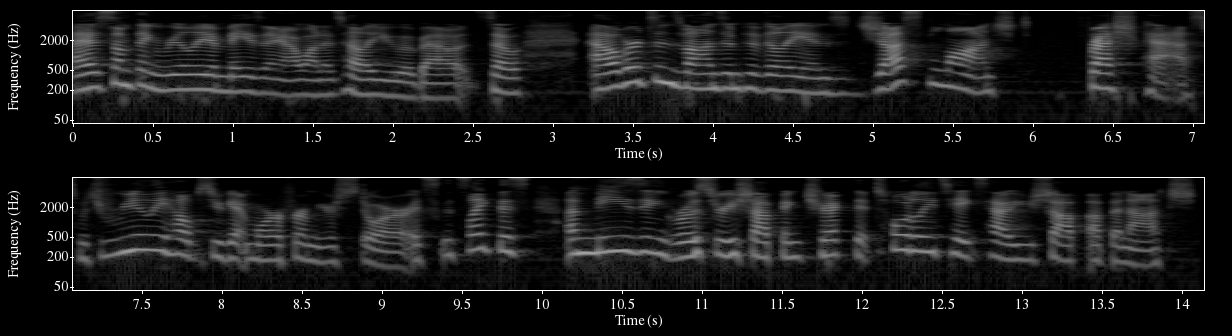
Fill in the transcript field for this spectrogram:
I have something really amazing I want to tell you about. So Albertsons, Vons, and Pavilions just launched Fresh Pass, which really helps you get more from your store. It's, it's like this amazing grocery shopping trick that totally takes how you shop up a notch.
